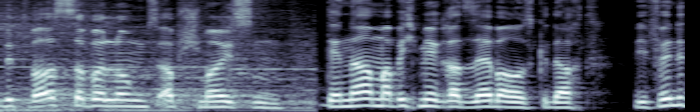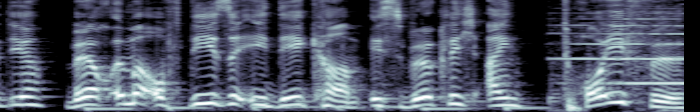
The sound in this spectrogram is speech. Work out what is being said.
mit Wasserballons abschmeißen. Den Namen habe ich mir gerade selber ausgedacht. Wie findet ihr? Wer auch immer auf diese Idee kam, ist wirklich ein Teufel.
